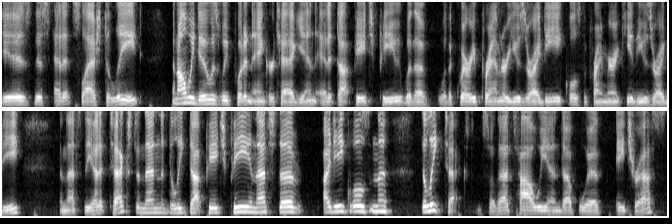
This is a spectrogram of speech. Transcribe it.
is this edit slash delete. And all we do is we put an anchor tag in, edit.php with a, with a query parameter, user ID equals the primary key of the user ID, and that's the edit text, and then the delete.php, and that's the ID equals and the delete text. And so that's how we end up with hrefs.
